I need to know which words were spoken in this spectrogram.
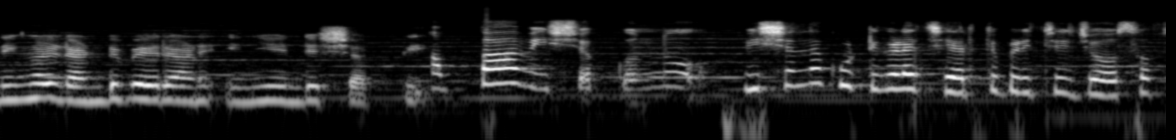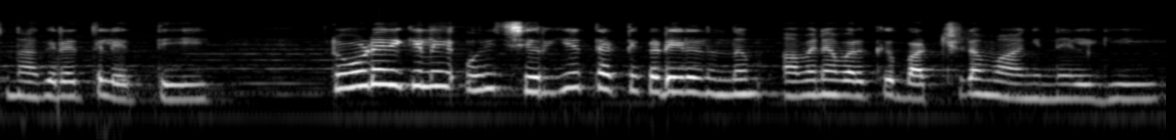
നിങ്ങൾ രണ്ടുപേരാണ് ഇനി എന്റെ ശക്തി. അപ്പ വിശക്കുന്നു. വിശന്ന കുട്ടികളെ ചേർത്ത് പിടിച്ച് ജോസഫ് നഗരത്തിലെത്തി. റോഡരികിലെ ഒരു ചെറിയ തട്ടുകടയിൽ നിന്നും അവൻ അവർക്ക് ഭക്ഷണം വാങ്ങി നൽകി.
